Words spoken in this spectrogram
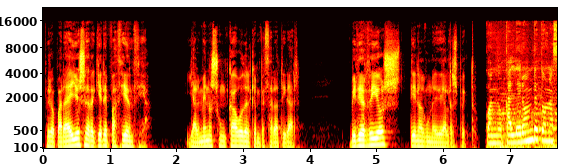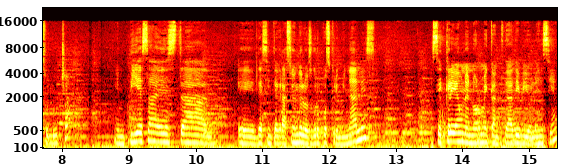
Pero para ello se requiere paciencia y al menos un cabo del que empezar a tirar. Viri Ríos tiene alguna idea al respecto. Cuando Calderón detona su lucha, empieza esta eh, desintegración de los grupos criminales, se crea una enorme cantidad de violencia,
